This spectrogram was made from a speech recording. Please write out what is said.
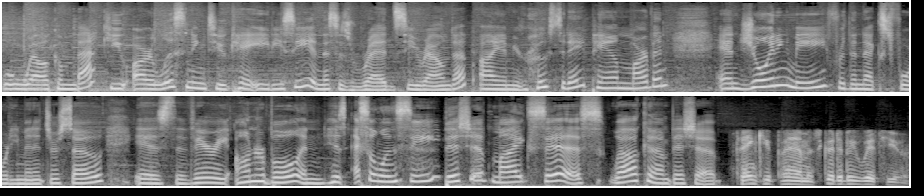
Well, welcome back. You are listening to KEDC, and this is Red Sea Roundup. I am your host today, Pam Marvin. And joining me for the next 40 minutes or so is the very honorable and His Excellency, Bishop Mike Sis. Welcome, Bishop. Thank you, Pam. It's good to be with you.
